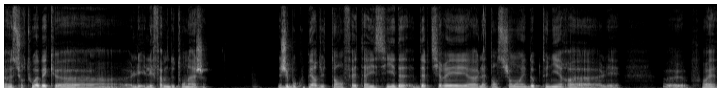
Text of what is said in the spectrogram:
euh, surtout avec euh, les, femmes de ton âge. J'ai beaucoup perdu de temps en fait à essayer d'a- d'attirer euh, l'attention et d'obtenir les, ouais,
